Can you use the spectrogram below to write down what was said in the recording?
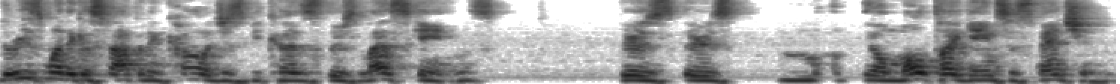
the reason why they can stop it in college is because there's less games, there's there's you know multi-game suspension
